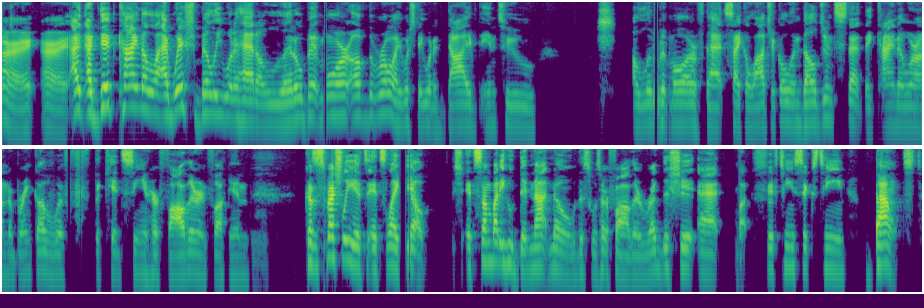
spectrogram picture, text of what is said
all right, all right. I, I did kind of like. I wish Billy would have had a little bit more of the role. I wish they would have dived into a little bit more of that psychological indulgence that they kind of were on the brink of with the kids seeing her father and fucking. Mm. Because especially it's it's like yo, it's somebody who did not know this was her father. Read the shit at what 15, 16, bounced.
